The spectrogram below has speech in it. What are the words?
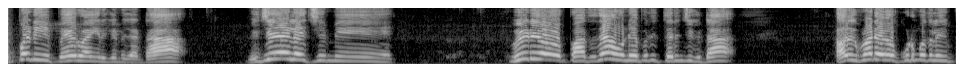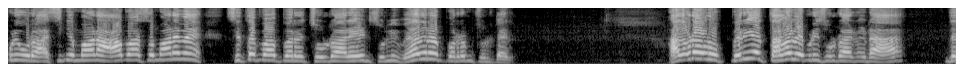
எப்போ நீ பெயர் வாங்கியிருக்குன்னு கேட்டால் விஜயலட்சுமி வீடியோ பார்த்து தான் உன்னை பற்றி தெரிஞ்சுக்கிட்டான் அதுக்கு முன்னாடி எங்கள் குடும்பத்தில் இப்படி ஒரு அசிங்கமான ஆபாசமானவன் சித்தப்பா பெற சொல்கிறாரேன்னு சொல்லி வேதனைப்படுறோம்னு சொல்லிட்டாரு. அதோட ஒரு பெரிய தகவல் எப்படி சொல்கிறாருன்னா இந்த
